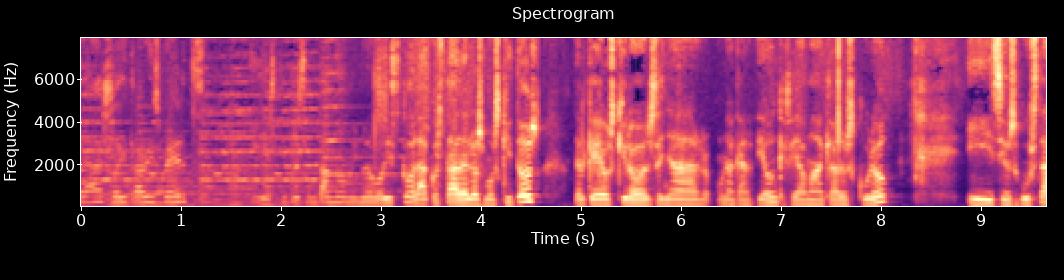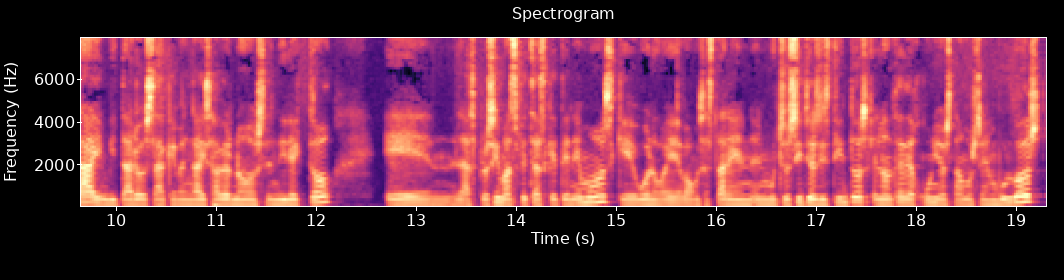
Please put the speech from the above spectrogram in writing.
Hola, soy Travis Bertz y estoy presentando mi nuevo disco La Costa de los Mosquitos, del que os quiero enseñar una canción que se llama Claro Oscuro. Y si os gusta, invitaros a que vengáis a vernos en directo en las próximas fechas que tenemos, que bueno, eh, vamos a estar en, muchos sitios distintos. El 11 de junio estamos en Burgos,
